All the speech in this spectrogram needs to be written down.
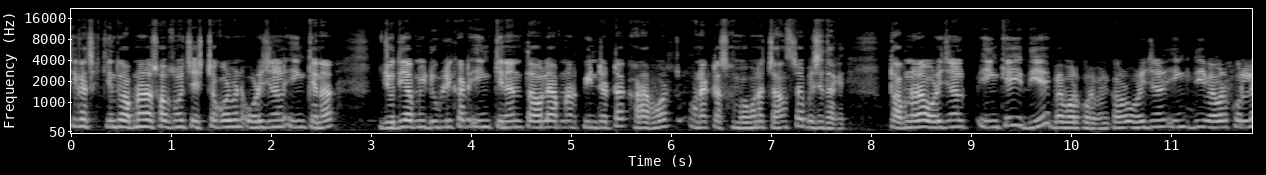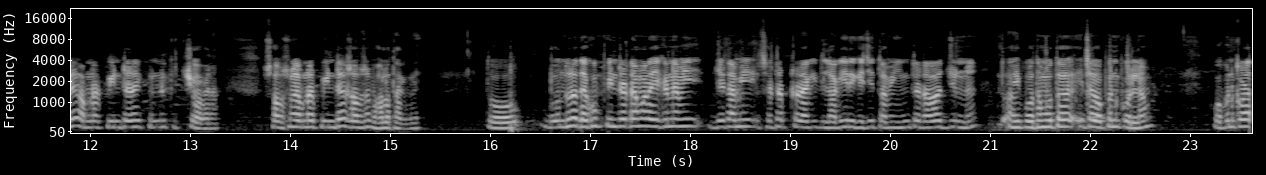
ঠিক আছে? কিন্তু আপনারা সবসময় চেষ্টা করবেন অরিজিনাল ইঙ্ক কেনার। যদি আপনি ডুপ্লিকেট ইঙ্ক কেনেন, তাহলে আপনার প্রিন্টারটা খারাপ হওয়ার অনেকটা সম্ভাবনা চান্সটা বেশি থাকে। তো আপনারা অরিজিনাল ইঙ্কেই দিয়ে ব্যবহার করবেন। কারণ অরিজিনাল ইঙ্ক দিয়ে ব্যবহার করলে আপনার প্রিন্টারে কিন্তু কিচ্ছু হবে না। সবসময় আপনার প্রিন্টার সবসময় ভালো থাকবে। তো বন্ধুরা, দেখুন প্রিন্টারটা আমার এখানে আমি, যেটা আমি সেট আপটা লাগিয়ে রেখেছি, তো আমি ইঙ্কটা ডালার জন্য, তো আমি প্রথমত এটা ওপেন করলাম। ওপেন করা,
